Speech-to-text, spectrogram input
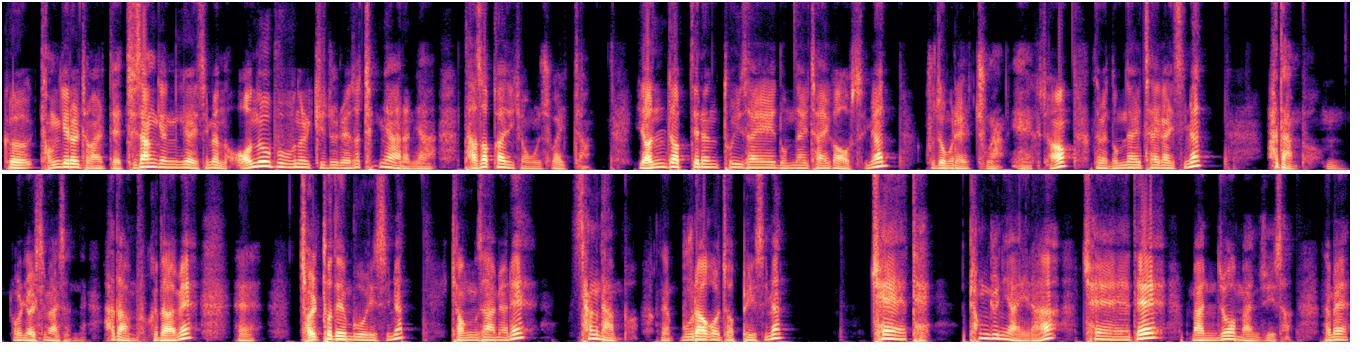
그 경계를 정할 때 지상 경계가 있으면 어느 부분을 기준으로 해서 측량하느냐 다섯 가지 경우일 수가 있죠. 연접되는 토지 사이의 높낮이 차이가 없으면 구조물의 중앙, 예, 그죠? 그다음에 높낮이 차이가 있으면 하단부, 음, 오늘 열심히 하셨네. 하단부. 그 다음에 예, 절토된 부분이 있으면 경사면의 상단부. 그다음에 물하고 접해 있으면 최대. 평균이 아니라 최대 만조 만수이선. 그다음에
